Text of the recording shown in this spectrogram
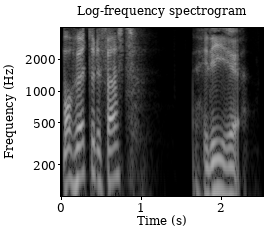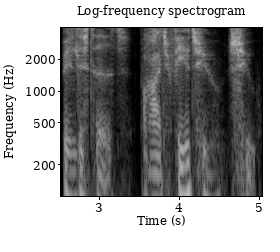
hvor hørte du det først? Det er lige her, Bæltestedet på Radio 24 7.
